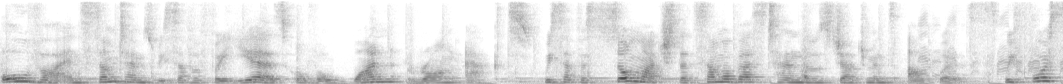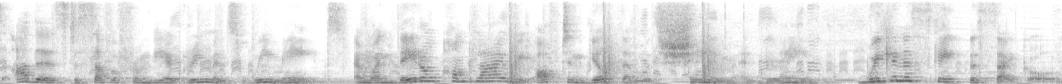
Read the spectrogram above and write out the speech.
over, and sometimes we suffer for years over one wrong act. We suffer so much that some of us turn those judgments outwards. We force others others to suffer from the agreements we made. And when they don't comply, we often guilt them with shame and blame. We can escape this cycle.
